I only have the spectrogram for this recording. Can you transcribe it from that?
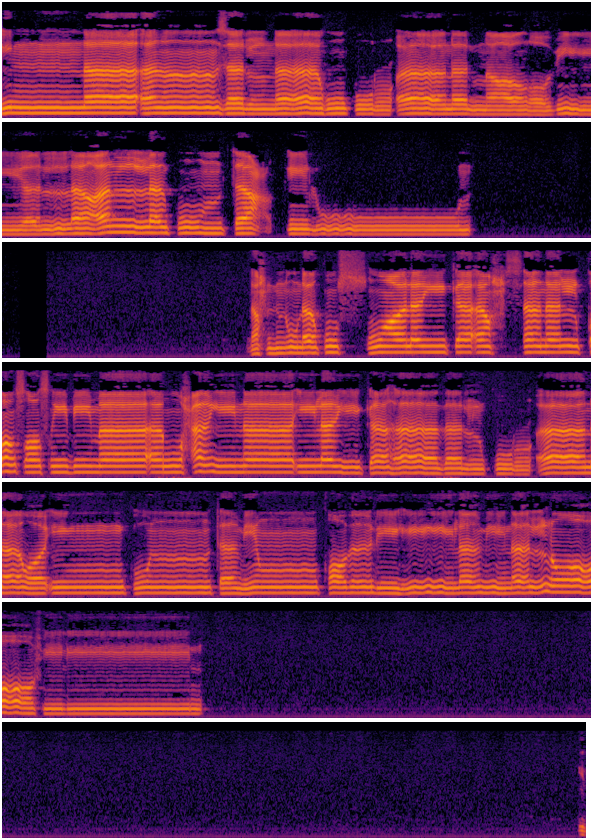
إِنَّا أَنزَلْنَاهُ قُرْآنًا عَرَبِيًّا لَّعَلَّكُمْ تَعْقِلُونَ نَحْنُ نَقُصُّ عَلَيْكَ أَحْسَنَ الْقَصَصِ بِمَا أَوْحَيْنَا إِلَيْكَ هَٰذَا الْقُرْآنَ وَإِن كُنتَ مِن قَبْلِهِ لَمِنَ الْغَافِلِينَ إِذْ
